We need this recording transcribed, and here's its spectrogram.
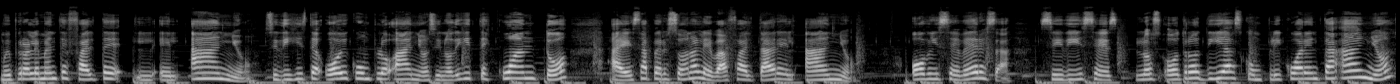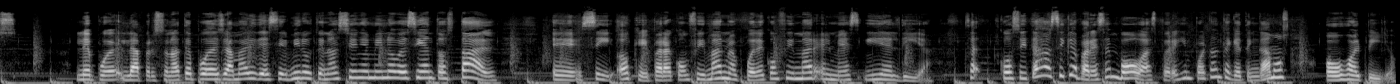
muy probablemente falte el año. Si dijiste hoy cumplo años, si no dijiste cuánto, a esa persona le va a faltar el año. O viceversa, si dices los otros días cumplí 40 años, le la persona te puede llamar y decir, mire, usted nació en el 1900 tal. Eh, sí, ok, para confirmar, me puede confirmar el mes y el día. O sea, cositas así que parecen bobas, pero es importante que tengamos ojo al pillo.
